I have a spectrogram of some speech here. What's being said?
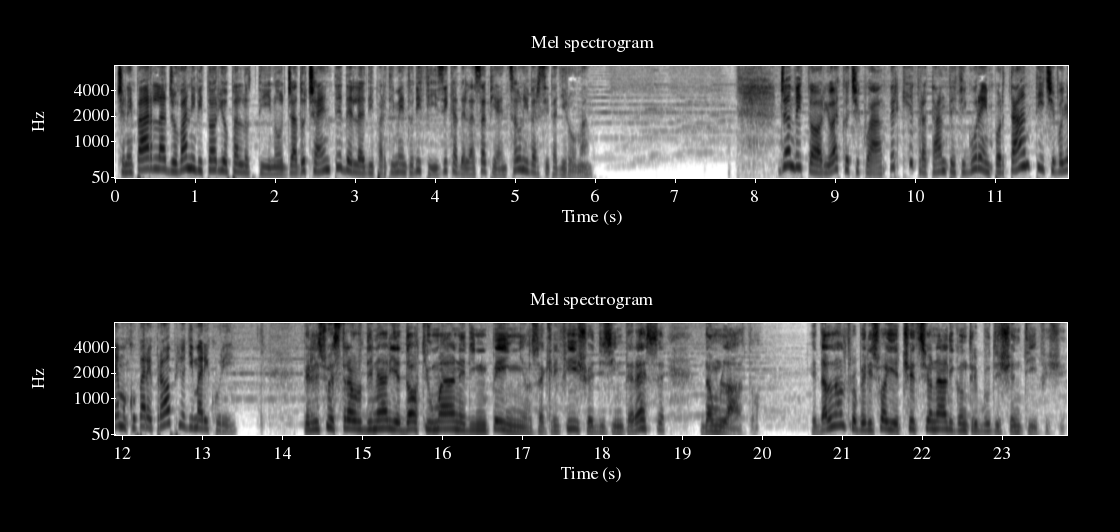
Ce ne parla Giovanni Vittorio Pallottino, già docente del Dipartimento di Fisica della Sapienza Università di Roma. Gian Vittorio, eccoci qua. Perché fra tante figure importanti ci vogliamo occupare proprio di Marie Curie? Per le sue straordinarie doti umane di impegno, sacrificio e disinteresse da un lato, e dall'altro per i suoi eccezionali contributi scientifici,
